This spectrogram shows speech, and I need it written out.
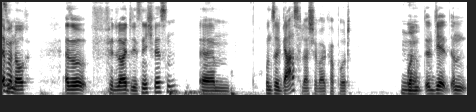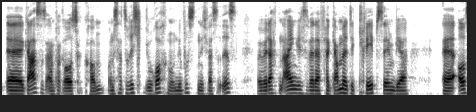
immer noch. Also, für die Leute, die es nicht wissen, ähm, unsere Gasflasche war kaputt. Ja. Und, äh, die, und äh, Gas ist einfach rausgekommen und es hat so richtig gerochen und wir wussten nicht, was es ist, weil wir dachten eigentlich, es wäre der vergammelte Krebs, den wir äh, aus,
